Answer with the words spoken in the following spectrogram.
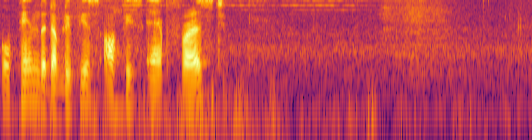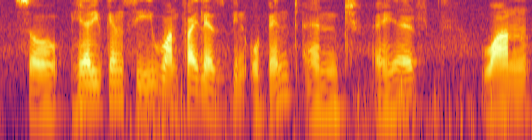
open the WPS Office app first. So here you can see one file has been opened and here one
